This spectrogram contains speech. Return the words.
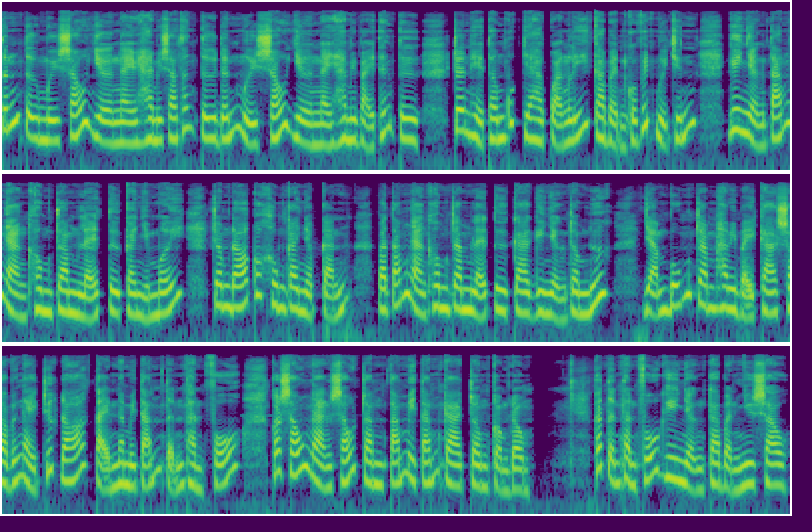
Tính từ 16 giờ ngày 26 tháng 4 đến 16 giờ ngày 27 tháng 4, trên hệ thống quốc gia quản lý ca bệnh COVID-19 ghi nhận 8.004 ca nhiễm mới, trong đó có 0 ca nhập cảnh và 8.004 ca ghi nhận trong nước, giảm 427 ca so với ngày trước đó tại 58 tỉnh thành phố, có 6.688 ca trong cộng đồng. Các tỉnh thành phố ghi nhận ca bệnh như sau:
